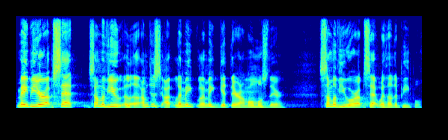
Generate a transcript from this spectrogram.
Maybe you're upset. Some of you, uh, I'm just, uh, let me, let me get there. I'm almost there. Some of you are upset with other people.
